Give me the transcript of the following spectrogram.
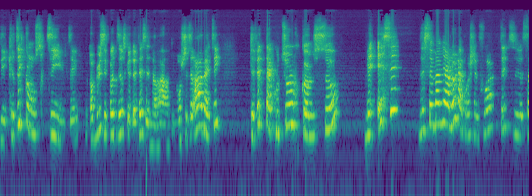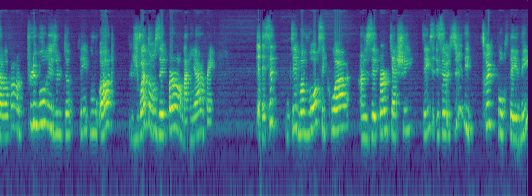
des critiques constructives, tu. Leur but, c'est pas de dire ce que t'as fait, c'est de la merde. Te dire, ah, ben, tu t'as fait ta couture comme ça, mais essaie de cette manière-là la prochaine fois. Tu tu- ça va faire un plus beau résultat, tu. Ou, ah, je vois ton zipper en arrière, ben, essaie, tu va voir c'est quoi un zipper caché, tu. C'est- des trucs pour t'aider?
